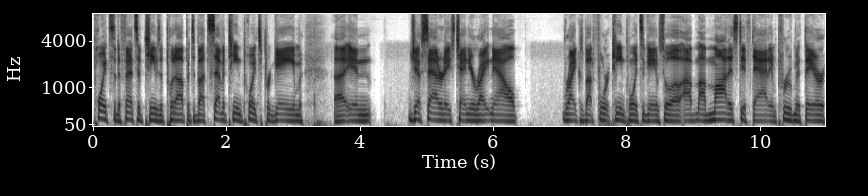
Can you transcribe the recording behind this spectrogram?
points the defensive teams have put up, it's about 17 points per game uh, in Jeff Saturday's tenure right now. Reich is about 14 points a game, so a, a, modest, if that, improvement there.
